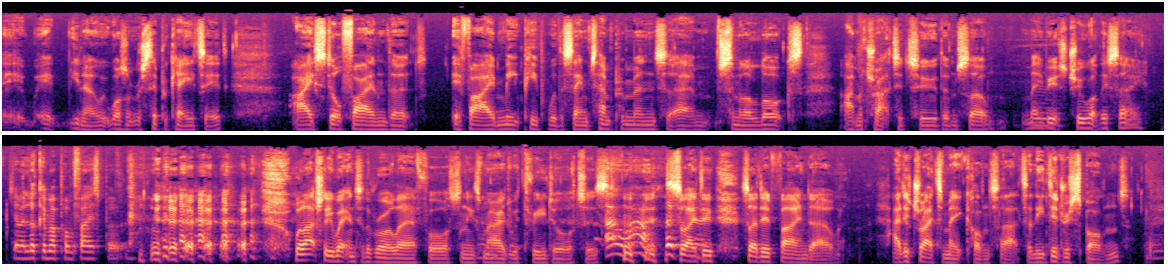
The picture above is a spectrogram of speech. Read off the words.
it, it you know it wasn't reciprocated, I still find that if I meet people with the same temperament, um, similar looks, I'm attracted to them. So maybe mm. it's true what they say. Yeah, look him up on Facebook. well, actually, he went into the Royal Air Force and he's oh. married with three daughters. Oh wow! so I did. So I did find out. I did try to make contact, and he did respond. Mm.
